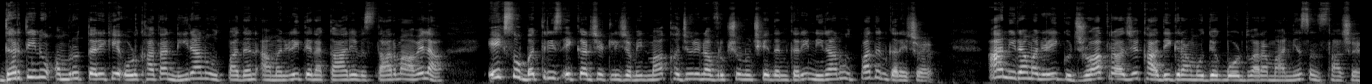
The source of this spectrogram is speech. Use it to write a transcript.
ધરતીનું અમૃત તરીકે ઓળખાતા નીરાનું ઉત્પાદન આ મંડળી તેના કાર્ય વિસ્તારમાં આવેલા એકસો બત્રીસ એકર જેટલી જમીનમાં ખજૂરીના વૃક્ષોનું છેદન કરી નીરાનું ઉત્પાદન કરે છે. આ નીરા મંડળી ગુજરાત રાજ્ય ખાદી ગ્રામ ઉદ્યોગ બોર્ડ દ્વારા માન્ય સંસ્થા છે.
